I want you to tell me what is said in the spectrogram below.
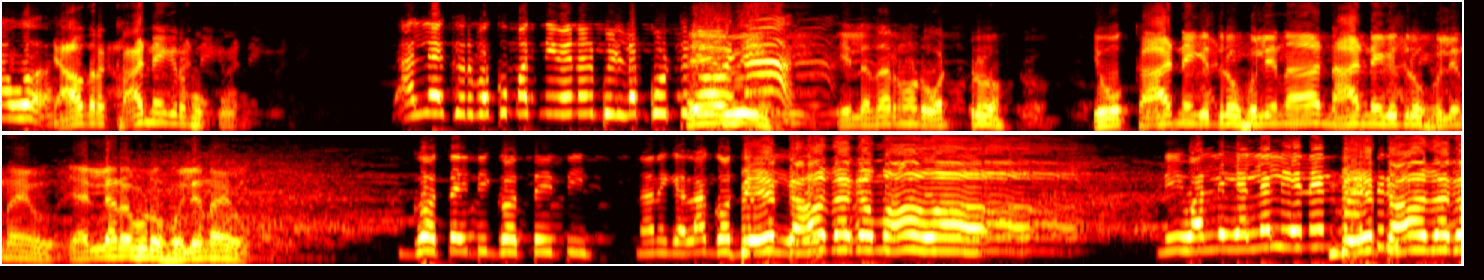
ನಾವು? ಯಾವ್ದಾರ ಕಾಡ್ನಾಗಿರ್ಬೇಕು ಅಲ್ಲೇ ಹಾಕಿರ್ಬೇಕು ಮತ್ ನೀವೇನಾರು ಬಿಲ್ಡಪ್ ಏ ಕೊಡ್ತೀರಿ ಅವಿ ಅಣ್ಣ? ಇಲ್ಲದಾರ ನೋಡು ಒಟ್ರು. ಇವು ಕಾಡ್ನಾಗಿದ್ರು ಹುಲಿನ ನಾಡ್ನಾಗಿದ್ರು ಹುಲಿನ ಇವು. ಎಲ್ಲರ ಬಿಡು ಹುಲಿನ ಇವು. ಗೊತ್ತೈತಿ ಗೊತ್ತೈತಿ. ನನಗೆಲ್ಲ ಗೊತ್ತೈತಿ ಬೇಕಾದಾಗ ಮಾವ. ನೀವು ಅಲ್ಲಿ ಎಲ್ಲೆಲ್ಲಿ ಏನೇನ್ ಬೇಕಾದಾಗ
